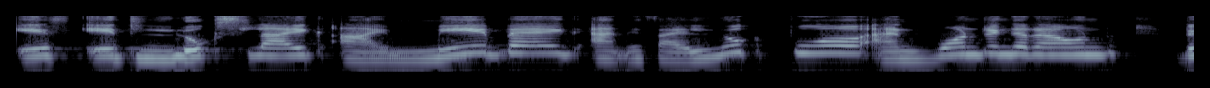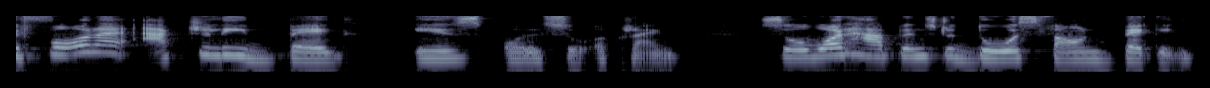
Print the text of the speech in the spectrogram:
if it looks like I may beg, and if I look poor and wandering around before I actually beg, is also a crime. So, what happens to those found begging?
